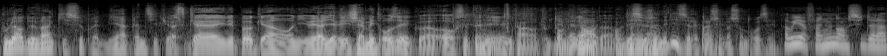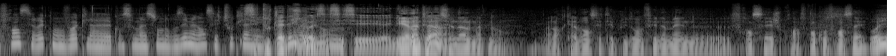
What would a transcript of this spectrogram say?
couleur de vin qui se prête bien à plein de Parce situations. qu'à une époque, hein, en hiver, il n'y avait jamais de rosé. Quoi. Or, cette année, enfin, tout le temps, Mais maintenant, on désaisonnalise la consommation de rosé. Ah oui, enfin nous dans le sud de la France, c'est vrai qu'on voit que la consommation de rosé maintenant c'est toute l'année. C'est toute l'année. C'est- Et à époque, l'international maintenant. Alors qu'avant, c'était plutôt un phénomène euh, français, je crois, franco-français. Oui,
